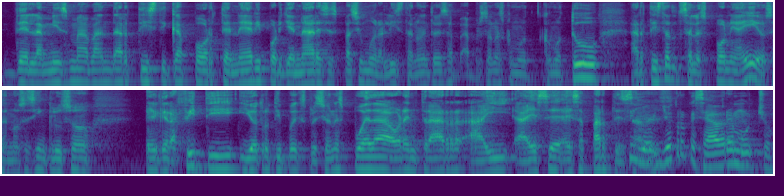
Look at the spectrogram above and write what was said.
de la misma banda artística por tener y por llenar ese espacio muralista, ¿no? Entonces a, personas como, como tú, artistas, se les pone ahí, o sea, no sé si incluso el graffiti y otro tipo de expresiones pueda ahora entrar ahí a, ese, a esa parte, sí, Yo, creo que se abre mucho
